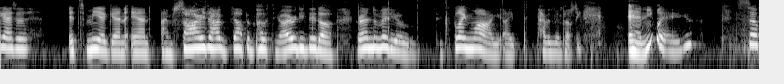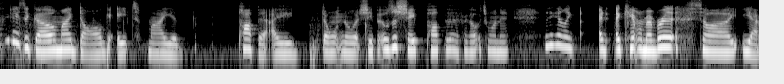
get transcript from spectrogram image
Hey guys, it's- it's me again, and I'm sorry that I've not been posting. I already did a random video to explain why I haven't been posting. Anyways, so a few days ago, my dog ate my uh, puppet. I don't know what shape it was. A shape puppet. I forgot which one. It. I think I like. I, I can't remember it. So uh, yeah.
